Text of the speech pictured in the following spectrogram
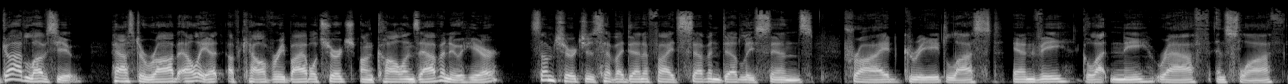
God loves you. Pastor Rob Elliott of Calvary Bible Church on Collins Avenue here. Some churches have identified seven deadly sins pride, greed, lust, envy, gluttony, wrath, and sloth.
